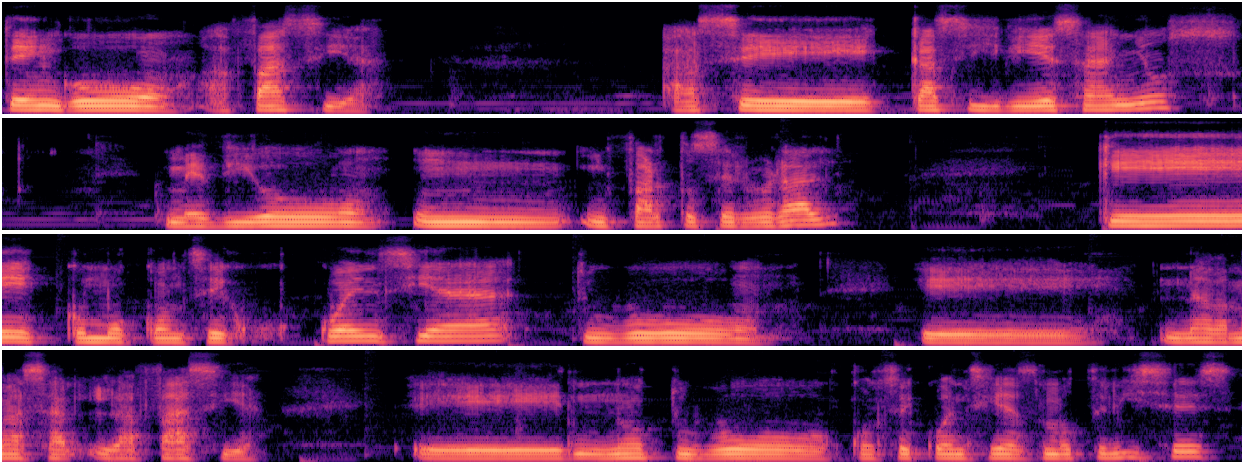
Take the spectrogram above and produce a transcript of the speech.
tengo afasia. Hace casi 10 años me dio un infarto cerebral que como consecuencia tuvo eh, nada más la fascia. Eh, no tuvo consecuencias motrices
